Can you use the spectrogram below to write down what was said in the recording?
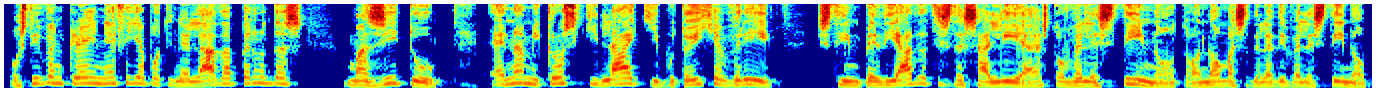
Ο Στίβεν Crane έφυγε από την Ελλάδα παίρνοντας μαζί του ένα μικρό σκυλάκι που το είχε βρει στην πεδιάδα της Θεσσαλίας, το Βελεστίνο, το ονόμασε δηλαδή Βελεστίνο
